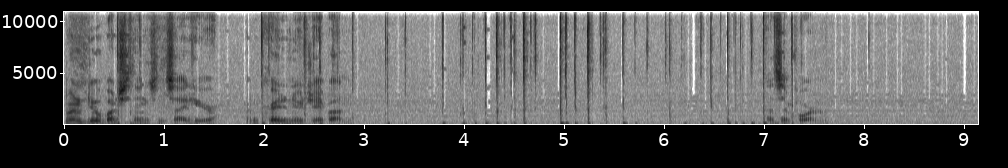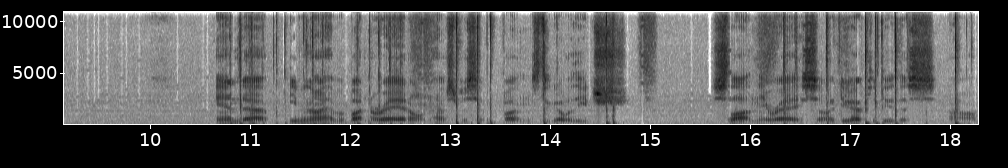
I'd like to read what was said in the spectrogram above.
I'm going to do a bunch of things inside here. I'm going to create a new J button. That's important. And uh, even though I have a button array, I don't have specific buttons to go with each slot in the array. So I do have to do this um,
